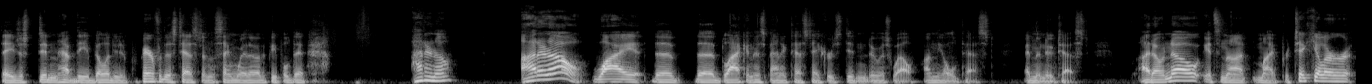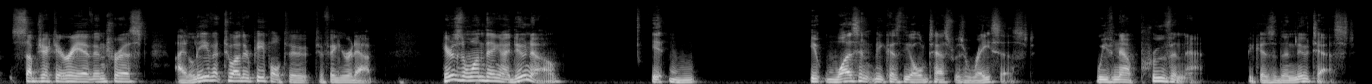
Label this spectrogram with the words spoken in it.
they just didn't have the ability to prepare for this test in the same way that other people did. I don't know. I don't know why the, the black and Hispanic test takers didn't do as well on the old test and the new test. I don't know. It's not my particular subject area of interest. I leave it to other people to, to figure it out. Here's the one thing I do know it, it wasn't because the old test was racist. We've now proven that because of the new test.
